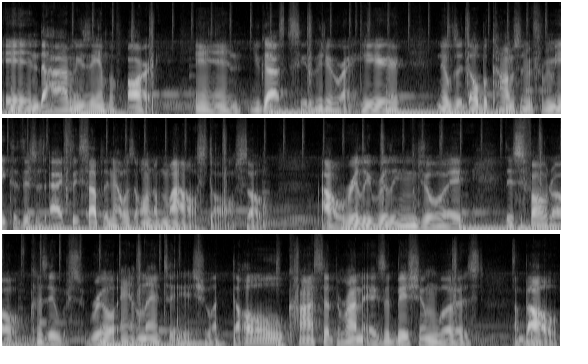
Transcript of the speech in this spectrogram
in the High Museum of Art and you guys can see the video right here. And it was a dope accomplishment for me because this is actually something that was on a milestone. So I really, really enjoyed this photo because it was real Atlanta-ish. Like the whole concept around the exhibition was about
